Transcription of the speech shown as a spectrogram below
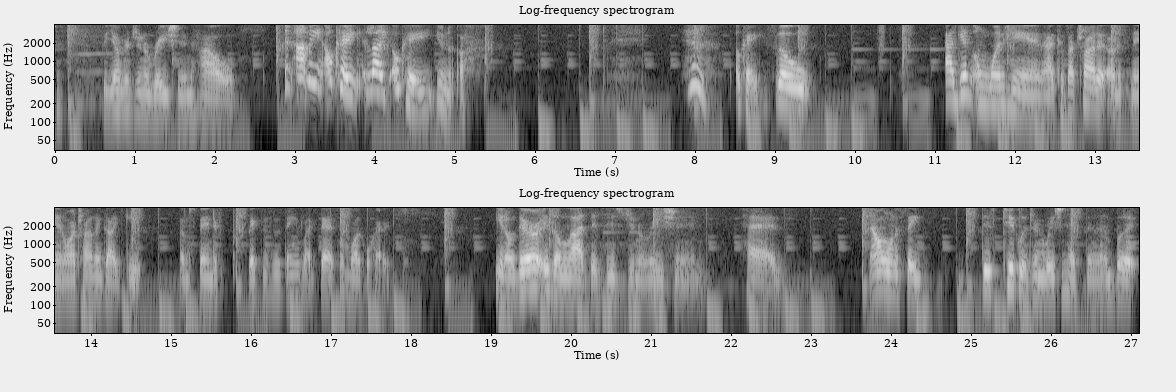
the younger generation and how and I mean okay like okay you know okay, so I guess on one hand, because I, I, try to understand or I try to like get understand different perspectives and things like that. So I'm like, okay, you know, there is a lot that this generation has. I don't want to say this particular generation has done, but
